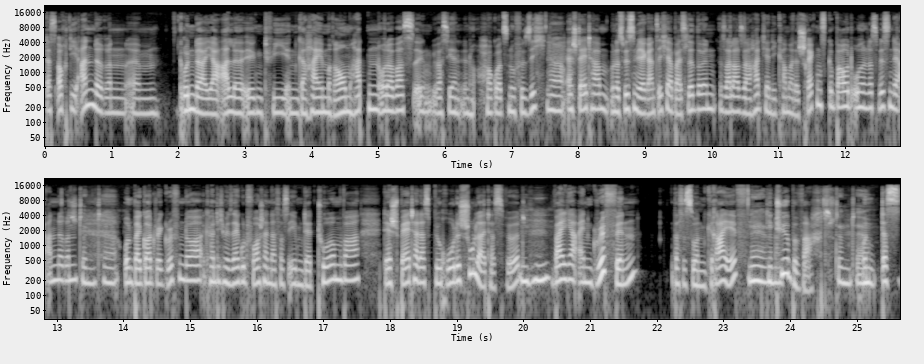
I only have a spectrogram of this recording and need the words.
dass auch die anderen ähm, Gründer ja alle irgendwie einen geheimen Raum hatten oder was, irgendwie, was sie in Hogwarts nur für sich Ja. erstellt haben. Und das wissen wir ja ganz sicher bei Slytherin. Salazar hat ja die Kammer des Schreckens gebaut, ohne das Wissen der anderen. Stimmt, ja. Und bei Godric Gryffindor könnte ich mir sehr gut vorstellen, dass das eben der Turm war, der später das Büro des Schulleiters wird, Mhm. weil ja ein Griffin, das ist so ein Greif, Ja, ja, die genau. Tür bewacht. Stimmt, ja. Und das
